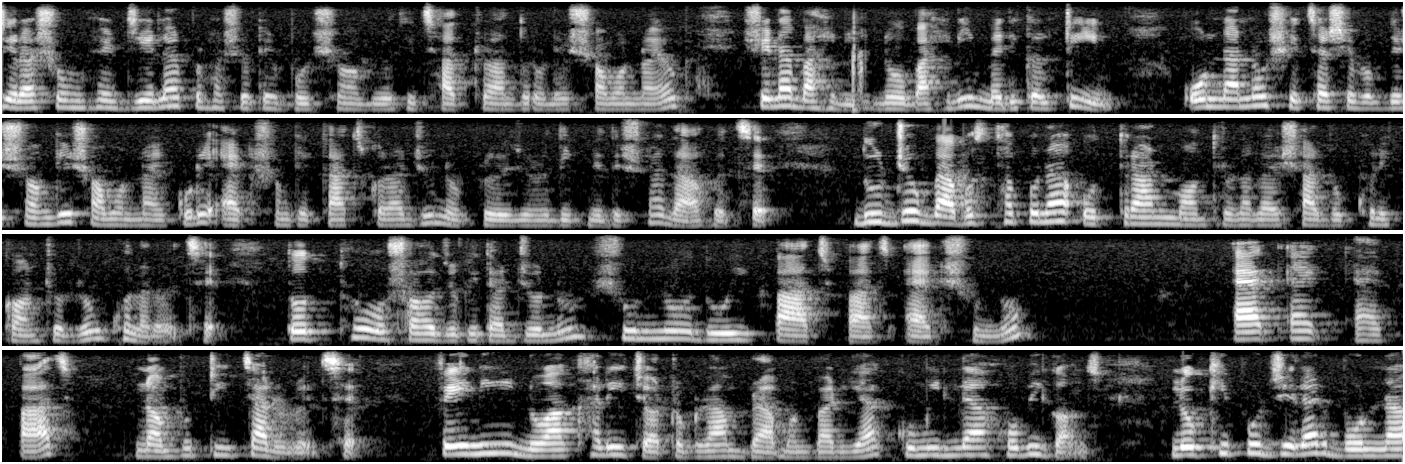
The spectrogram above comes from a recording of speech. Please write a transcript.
জেলাসমূহের জেলা প্রশাসকের বৈষম্য বিরোধী ছাত্র আন্দোলনের সমন্বয়ক সেনাবাহিনী, নৌবাহিনী মেডিকেল টিম অন্যান্য স্বেচ্ছাসেবকদের সঙ্গে সমন্বয় করে একসঙ্গে কাজ করার জন্য প্রয়োজনীয় দিক নির্দেশনা দেওয়া হয়েছে। দুর্যোগ ব্যবস্থাপনা ও ত্রাণ মন্ত্রণালয়ের সার্বক্ষণিক কন্ট্রোল রুম খোলা রয়েছে। তথ্য ও সহযোগিতার জন্য শূন্য দুই পাঁচ পাঁচ এক শূন্য, এক এক এক পাঁচ নম্বরটি চালু রয়েছে। ফেনী, নোয়াখালী, চট্টগ্রাম, ব্রাহ্মণবাড়িয়া, কুমিল্লা, হবিগঞ্জ, লক্ষ্মীপুর জেলার বন্যা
